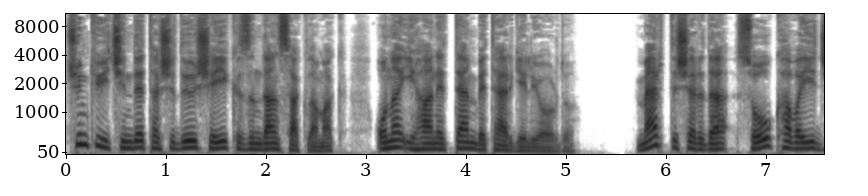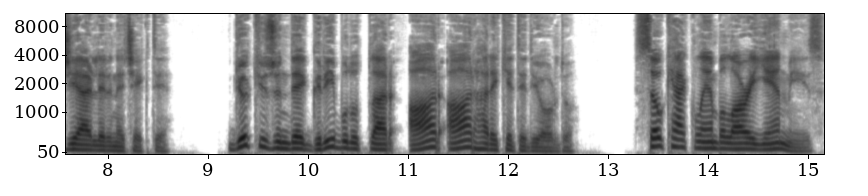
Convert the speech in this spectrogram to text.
Çünkü içinde taşıdığı şeyi kızından saklamak, ona ihanetten beter geliyordu. Mert dışarıda soğuk havayı ciğerlerine çekti. Gökyüzünde gri bulutlar ağır ağır hareket ediyordu. Sokak lambalari yanmis,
